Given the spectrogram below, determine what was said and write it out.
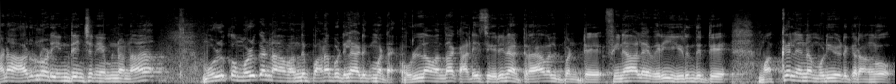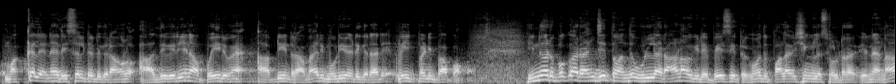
ஆனால் அருணோட இன்டென்ஷன் என்னன்னா முழுக்க முழுக்க நான் வந்து பணப்பொட்டிலாம் எடுக்க மாட்டேன். உள்ளே வந்தால் கடைசி வரையும் நான் ட்ராவல் பண்ணிட்டு ஃபினாலே வரையும் இருந்துட்டு மக்கள் என்ன முடிவு எடுக்கிறாங்களோ மக்கள் என்ன ரிசல்ட் எடுக்கிறாங்களோ அது வரையும் நான் போயிடுவேன் அப்படின்ற மாதிரி முடிவு எடுக்கிறாரு. வெயிட் பண்ணி பார்ப்போம். இன்னொரு பக்கம் ரஞ்சித் வந்து உள்ள ராணுவ கிட்ட பேசிட்டு இருக்கும்போது பல விஷயங்களை சொல்கிறார் என்னன்னா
